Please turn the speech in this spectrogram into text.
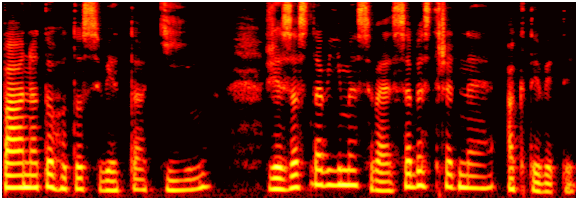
pána tohoto světa tím, že zastavíme své sebestředné aktivity.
